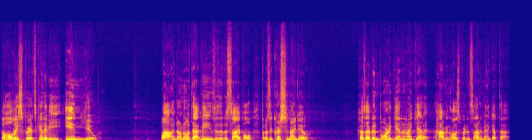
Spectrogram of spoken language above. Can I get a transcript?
the Holy Spirit's going to be in you. Wow, I don't know what that means as a disciple, but as a Christian, I do. Because I've been born again and I get it. Having the Holy Spirit inside of me, I get that.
